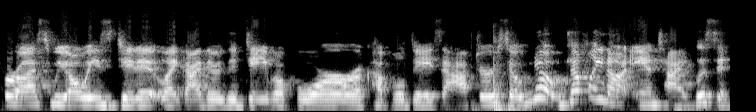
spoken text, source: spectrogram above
for us, we always did it like either the day before or a couple days after. So no, definitely not anti. Listen,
